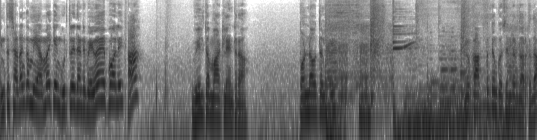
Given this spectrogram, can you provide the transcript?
ఇంత సడన్గా మీ అమ్మాయికి ఏం గుర్తులేదంటే మేమైపోవాలి ఆ? వీళ్ళతో మాట్లాంటరా పొండవతలకి? కాకపోతే ఇంకో సింగర్ దొరకదా?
